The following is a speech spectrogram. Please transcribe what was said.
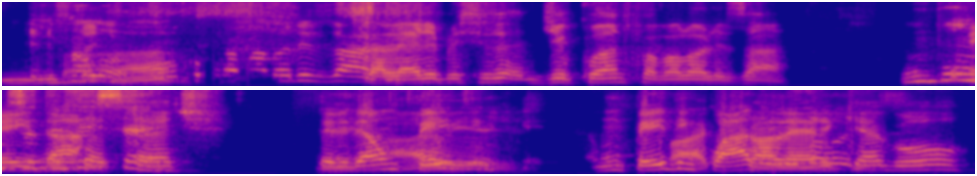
Ninguém falou. Pouco pra valorizar. né? Caleri precisa de quanto para valorizar? 1,77. Se ele der um Ah, em- um peido Vai em quadro, ele Caleri que é gol.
